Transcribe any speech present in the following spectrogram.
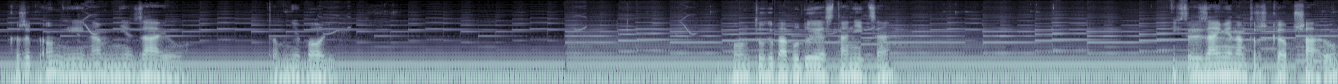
Tylko żeby on jej nam nie zajął. To mnie boli. On tu chyba buduje stanicę. I wtedy zajmie nam troszkę obszaru.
